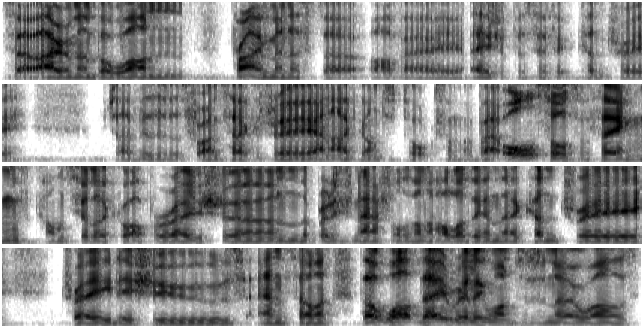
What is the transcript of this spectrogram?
so I remember one prime minister of a Asia Pacific country, which I visited as foreign secretary, and I'd gone to talk to them about all sorts of things: consular cooperation, the British nationals on holiday in their country, trade issues, and so on. But what they really wanted to know was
